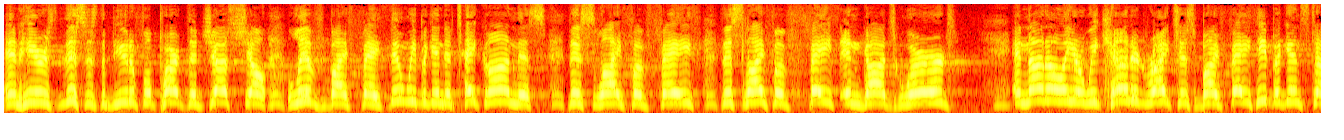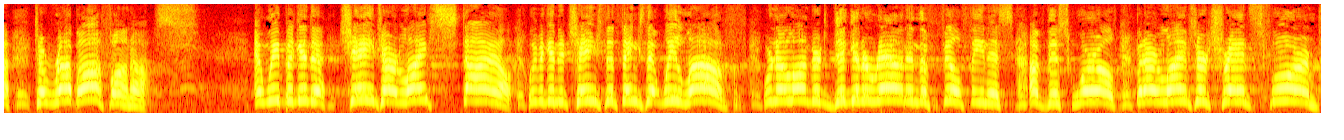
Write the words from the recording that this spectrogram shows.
And here's this is the beautiful part. The just shall live by faith. Then we begin to take on this this life of faith this life of faith in god's word. And not only are we counted righteous by faith he begins to, to rub off on us and we begin to change our lifestyle. We begin to change the things that we love. We're no longer digging around in the filthiness of this world, but our lives are transformed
